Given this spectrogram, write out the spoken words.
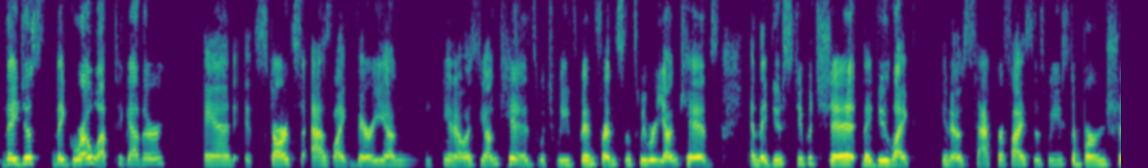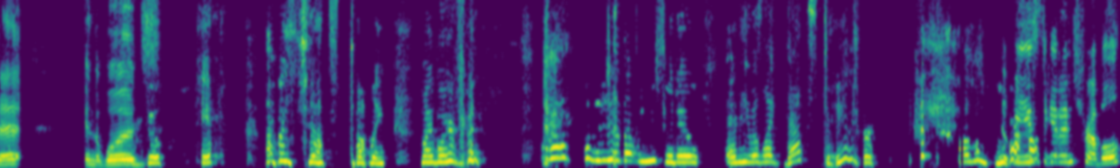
they just they grow up together and it starts as like very young, you know, as young kids, which we've been friends since we were young kids, and they do stupid shit. They do like, you know, sacrifices. We used to burn shit in the woods. I was just telling my boyfriend that we used to do, and he was like, "That's dangerous." We used to get in trouble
